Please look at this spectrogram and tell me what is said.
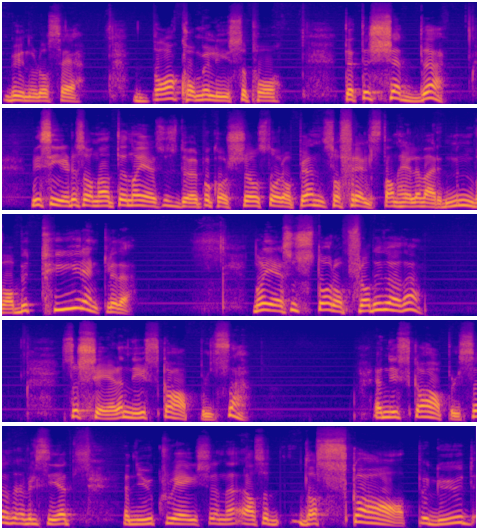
begynner du å se. Da kommer lyset på. Dette skjedde. Vi sier det sånn at når Jesus dør på korset og står opp igjen, så frelste han hele verden. Men hva betyr egentlig det? Når Jesus står opp fra de døde, så skjer det en ny skapelse. En ny skapelse, vil si et a new creation. Altså, da skaper Gud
